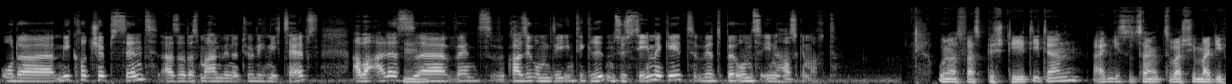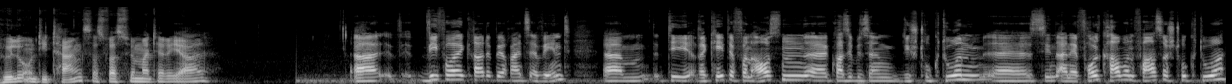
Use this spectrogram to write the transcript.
oder Mikrochips sind. Also das machen wir natürlich nicht selbst. Aber alles, mhm. äh, wenn es quasi um die integrierten Systeme geht, wird bei uns in-house gemacht. Und aus was besteht die dann? Eigentlich sozusagen zum Beispiel mal die Hülle und die Tanks, aus was für Material? Äh, wie vorher gerade bereits erwähnt, ähm, die Rakete von außen, äh, quasi die Strukturen äh, sind eine Vollcarbonfaserstruktur.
